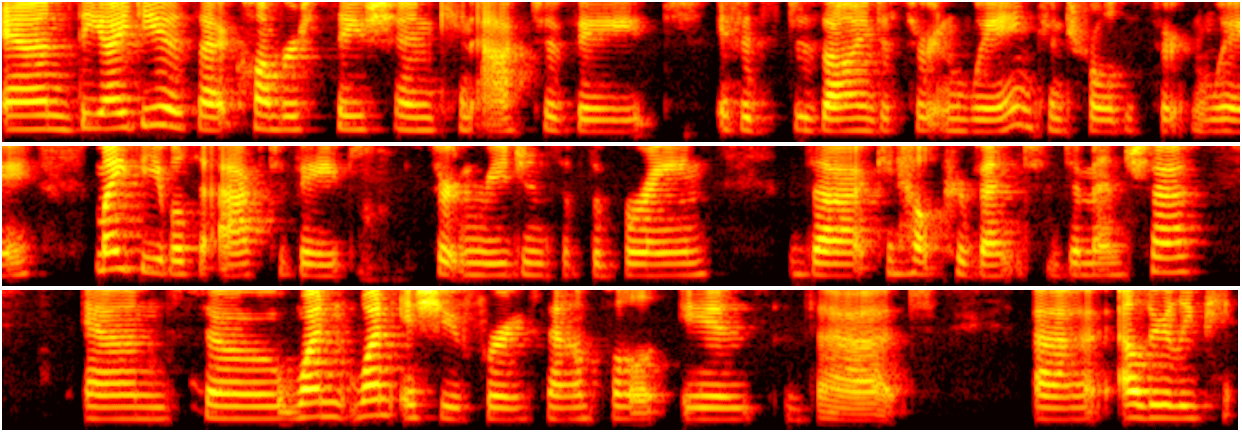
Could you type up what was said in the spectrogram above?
And the idea is that conversation can activate, if it's designed a certain way and controlled a certain way, might be able to activate certain regions of the brain that can help prevent dementia. And so, one, one issue, for example, is that uh, elderly p-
